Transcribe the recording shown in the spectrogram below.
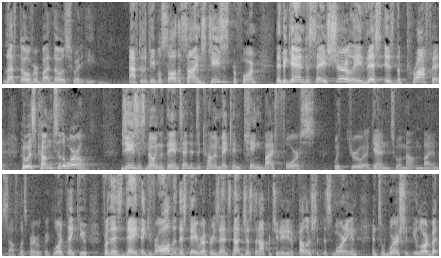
left over by those who had eaten. After the people saw the signs Jesus performed, they began to say, Surely this is the prophet who has come to the world. Jesus, knowing that they intended to come and make him king by force, withdrew again to a mountain by himself. Let's pray real quick. Lord, thank you for this day. Thank you for all that this day represents, not just an opportunity to fellowship this morning and, and to worship you, Lord, but,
